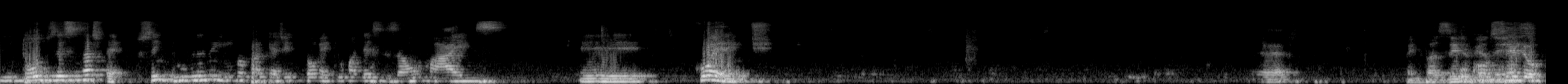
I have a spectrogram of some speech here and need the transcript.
em todos esses aspectos, sem dúvida nenhuma, para que a gente tome aqui uma decisão mais é, coerente. É, Bem, o Conselho.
